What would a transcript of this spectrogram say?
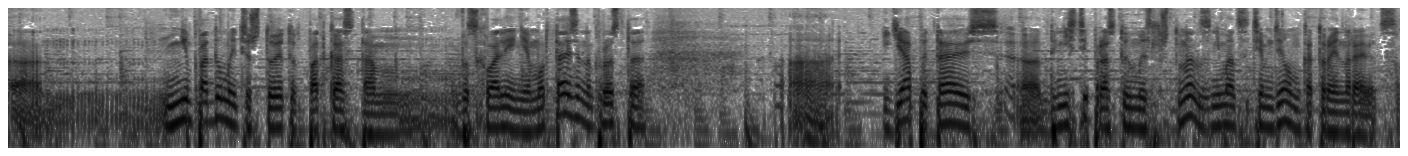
А, не подумайте, что этот подкаст там восхваление Муртазина, просто а, я пытаюсь а, донести простую мысль, что надо заниматься тем делом, которое нравится.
